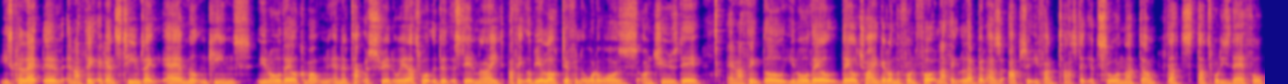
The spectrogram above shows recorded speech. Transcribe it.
he's collective, and I think against teams like uh, Milton Keynes, you know, they'll come out and, and attack us straight away. That's what they did at the Stadium of Light. I think they'll be a lot different to what it was on Tuesday. And I think they'll, you know, they'll they'll try and get on the front foot. And I think Leadbitter's absolutely fantastic at slowing that down. That's that's what he's there for.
